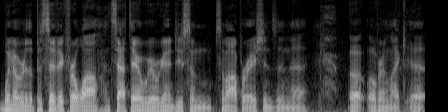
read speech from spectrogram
went over to the Pacific for a while and sat there. We were going to do some some operations in uh, uh, over in like uh,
